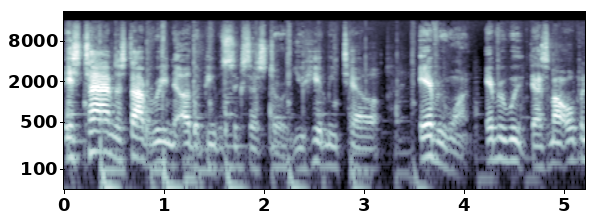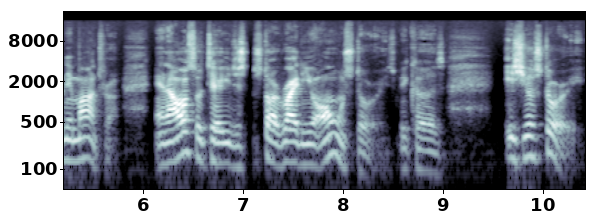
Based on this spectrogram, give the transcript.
It's time to stop reading the other people's success story. You hear me tell everyone every week. That's my opening mantra. And I also tell you just start writing your own stories because it's your story.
